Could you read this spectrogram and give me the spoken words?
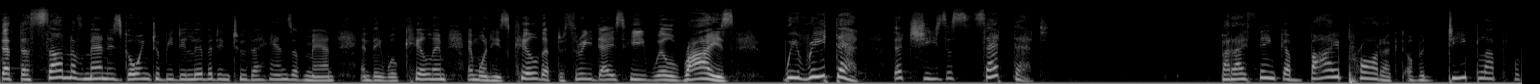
that the Son of Man is going to be delivered into the hands of man and they will kill him. And when he's killed after three days, he will rise. We read that, that Jesus said that. But I think a byproduct of a deep love for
